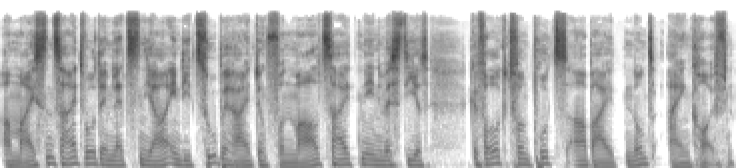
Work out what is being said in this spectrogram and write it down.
Am meisten Zeit wurde im letzten Jahr in die Zubereitung von Mahlzeiten investiert, gefolgt von Putzarbeiten und Einkäufen.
